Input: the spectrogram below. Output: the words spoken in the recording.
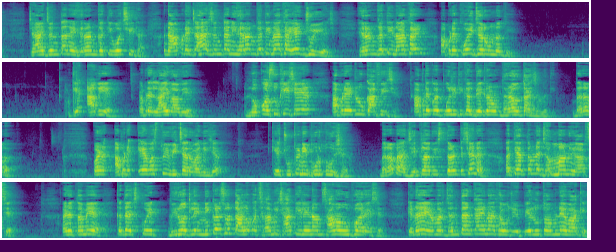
જાહેર જનતાને હેરાનગતિ ઓછી થાય. અને આપણે જાહેર જનતાની હેરાનગતિ ના થાય એ જ જોઈએ છે. હેરાનગતિ ના થાય, આપણે કોઈ જરૂર નથી. કે આવીએ, આપણે લાઈવ આવીએ. લોકો સુખી છે, આપણે એટલું કાફી છે. આપણે કોઈ પોલિટિકલ બેકગ્રાઉન્ડ ધરાવતા જ નથી. બરાબર? પણ આપણે એ વસ્તુ વિચારવાની છે કે ચૂંટણી પૂરતું છે. બરાબર? આ જેટલા બી સ્ટન્ટ છે ને, અત્યારે તમને જમવાનું આપશે. અને તમે કદાચ કોઈ વિરોધ લઈને નીકળશો ને તો આ લોકો છામી છાતી લઈને આમ સામા ઊભા રહેશે. કે નહીં, અમારે જનતાને કાંઈ ના થવું જોઈએ, પેલું તો અમને વાગે.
